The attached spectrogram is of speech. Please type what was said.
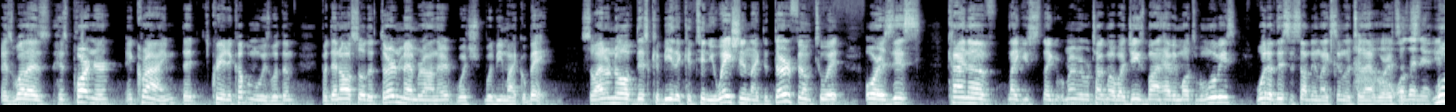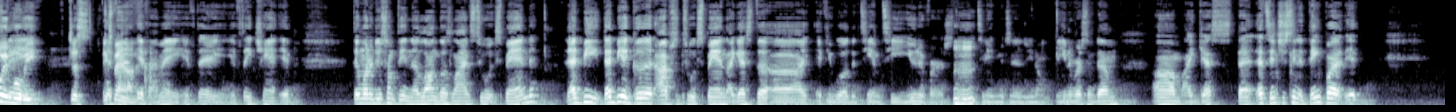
as well as his partner in crime that created a couple movies with him, but then also the third member on there, which would be Michael Bay. So I don't know if this could be the continuation, like the third film to it, or is this kind of like you like remember we were talking about, about James Bond having multiple movies? What if this is something like similar to that, where it's Well, a if movie they- movie? Just expand I- on it. If I may, if they if they chant if they want to do something along those lines to expand, that'd be that'd be a good option to expand. I guess the uh if you will the TMT universe, Mhm. the Teenage Mutant Ninja, you know, the universe of them. Um, I guess that that's interesting to think, but it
